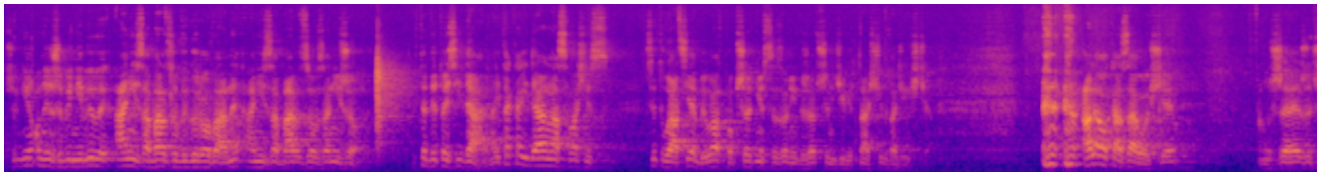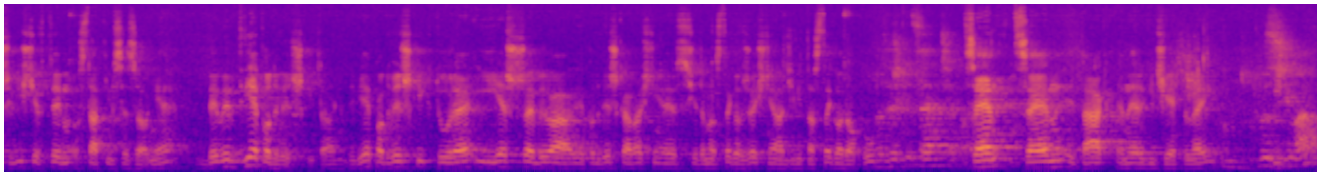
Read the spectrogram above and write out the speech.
Czyli one, żeby nie były ani za bardzo wygórowane, ani za bardzo zaniżone. I wtedy to jest idealne. I taka idealna właśnie sytuacja była w poprzednim sezonie grzewczym 19-20. Ale okazało się, że rzeczywiście w tym ostatnim sezonie były dwie podwyżki, tak? Dwie podwyżki, które i jeszcze była podwyżka właśnie z 17 września 2019 roku Podwyżki cen ciepła. cen, cen tak, energii cieplnej. Plus zima?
